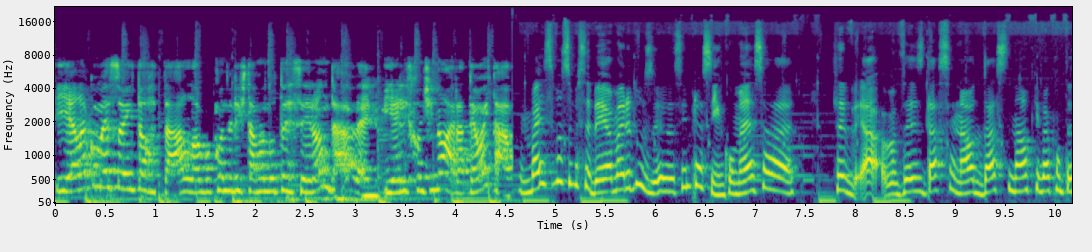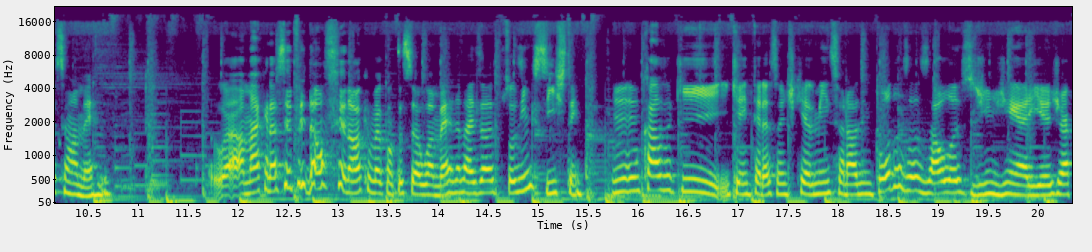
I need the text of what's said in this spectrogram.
E ela começou a entortar logo quando eles estavam no terceiro andar, velho. E eles continuaram até o oitavo. Mas se você perceber, a maioria dos erros é sempre assim. Começa. Você, às vezes dá sinal, dá sinal que vai acontecer uma merda. A máquina sempre dá um sinal que vai acontecer alguma merda, mas as pessoas insistem. Um, um, caso que, que é interessante, que é mencionado em todas as aulas de engenharia já,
